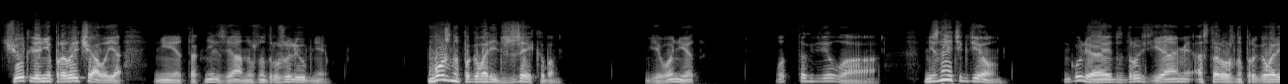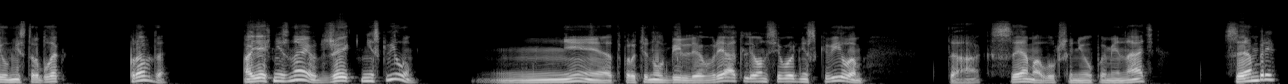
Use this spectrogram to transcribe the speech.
чуть ли не прорычала я. Нет, так нельзя, нужно дружелюбнее. Можно поговорить с Джейкобом? Его нет. Вот так дела. Не знаете, где он? Гуляет с друзьями, осторожно проговорил мистер Блэк. Правда? А я их не знаю. Джейк не с Квиллом? Нет, протянул Билли. Вряд ли он сегодня с Квиллом. Так, Сэма лучше не упоминать. Сэмбри?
